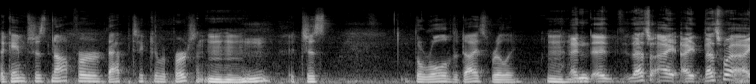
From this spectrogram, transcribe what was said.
a game's just not for that particular person. Mhm. It just the roll of the dice, really. And uh, that's why I, I that's why I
